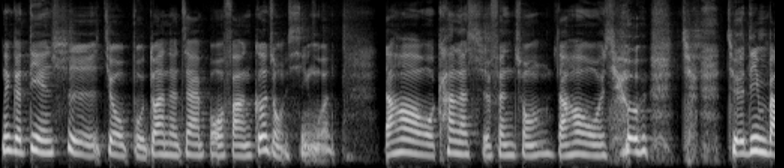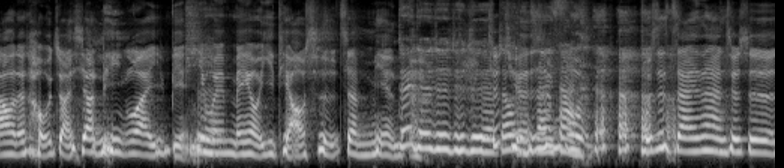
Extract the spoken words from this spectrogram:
那个电视就不断的在播放各种新闻。然后我看了十分钟，然后我就 决定把我的头转向另外一边，因为没有一条是正面的。对对对对对，就全是负，不是灾难，就是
